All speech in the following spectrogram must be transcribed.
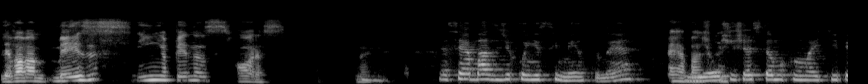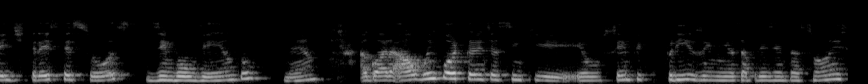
levava meses em apenas horas. Né? Essa é a base de conhecimento, né? É a base e hoje já estamos com uma equipe de três pessoas desenvolvendo né? Agora, algo importante assim que eu sempre friso em minhas apresentações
